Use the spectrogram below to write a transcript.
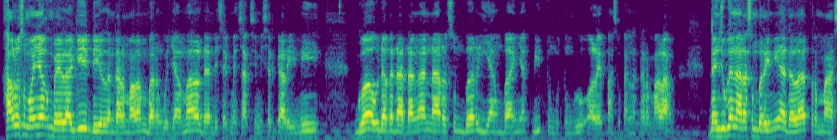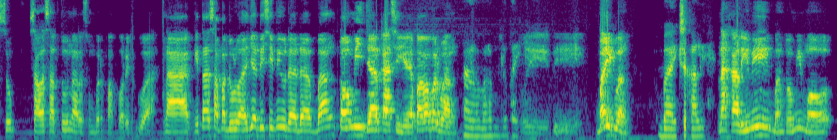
Halo semuanya, kembali lagi di Lentera Malam bareng gue Jamal dan di segmen Saksi Misteri kali ini gue udah kedatangan narasumber yang banyak ditunggu-tunggu oleh pasukan Lentera Malam. Dan juga narasumber ini adalah termasuk salah satu narasumber favorit gue. Nah, kita sapa dulu aja di sini udah ada Bang Tommy Jarkasi. Apa kabar Bang? Halo, alhamdulillah baik. Wih, baik Bang. Baik sekali. Nah, kali ini Bang Tommy mau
